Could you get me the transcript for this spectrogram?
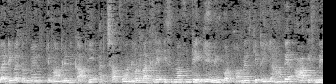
बैटरी बैकअप के मामले में काफ़ी अच्छा फ़ोन है। और बात करें इस स्मार्टफ़ोन के गेमिंग परफॉर्मेंस की तो यहाँ पे आप इसमें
